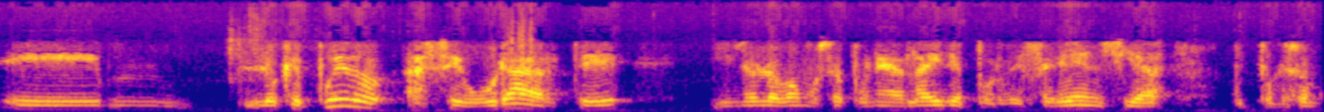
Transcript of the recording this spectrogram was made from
eh, lo que puedo asegurarte, y no lo vamos a poner al aire por deferencia, porque son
